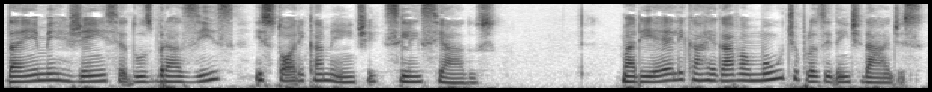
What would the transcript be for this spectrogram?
da emergência dos Brasis historicamente silenciados. Marielle carregava múltiplas identidades.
